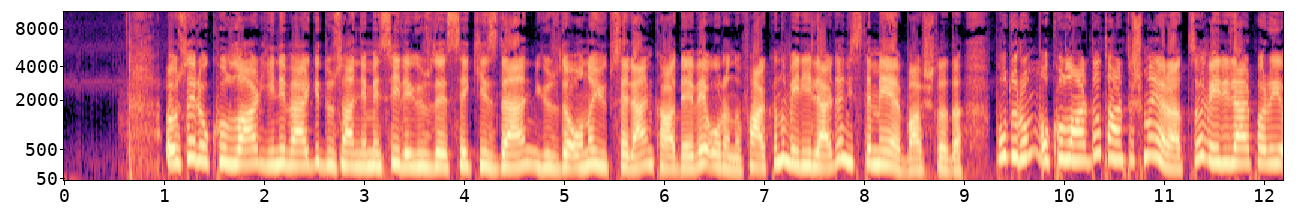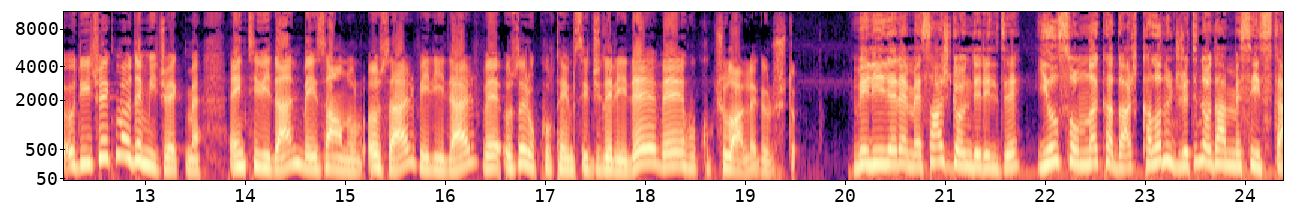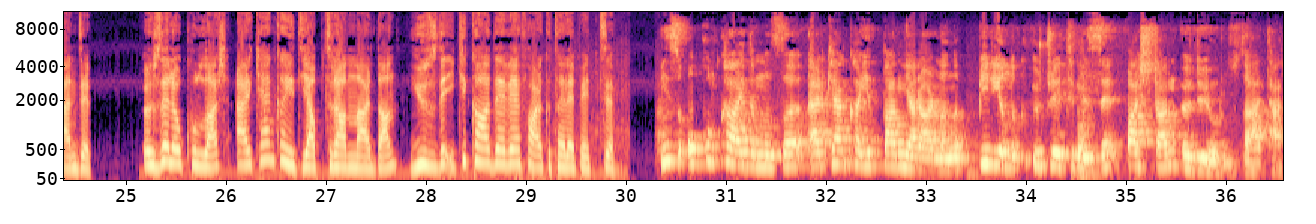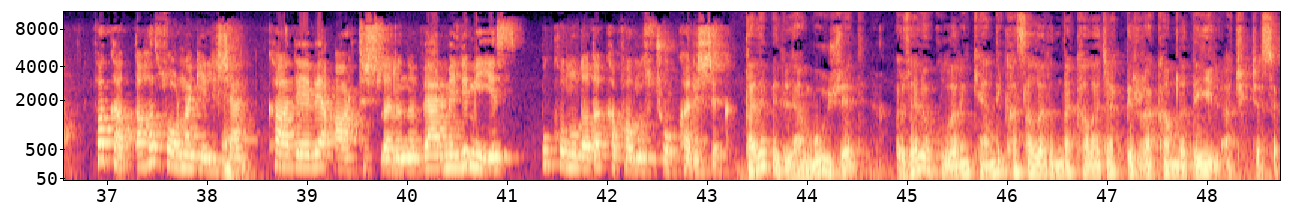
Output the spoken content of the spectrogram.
Özel okullar yeni vergi düzenlemesiyle %8'den %10'a yükselen KDV oranı farkını velilerden istemeye başladı. Bu durum okullarda tartışma yarattı. Veliler parayı ödeyecek mi ödemeyecek mi? NTV'den Beyza Nur Özer, veliler ve özel okul temsilcileriyle ve hukukçularla görüştü. Velilere mesaj gönderildi. Yıl sonuna kadar kalan ücretin ödenmesi istendi. Özel okullar erken kayıt yaptıranlardan %2 KDV farkı talep etti. Biz okul kaydımızı erken kayıttan yararlanıp bir yıllık ücretimizi baştan ödüyoruz zaten. Fakat daha sonra gelişen KDV artışlarını vermeli miyiz? Bu konuda da kafamız çok karışık. Talep edilen bu ücret özel okulların kendi kasalarında kalacak bir rakam da değil açıkçası.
